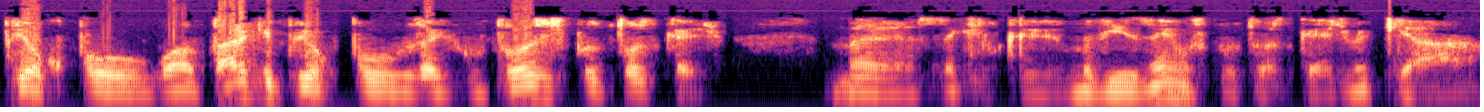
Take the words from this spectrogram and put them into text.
preocupou o autarca e preocupou os agricultores e os produtores de queijo. Mas aquilo que me dizem os produtores de queijo é que há,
